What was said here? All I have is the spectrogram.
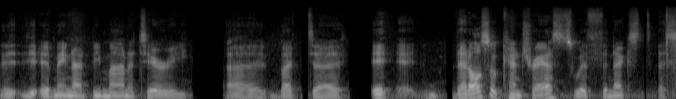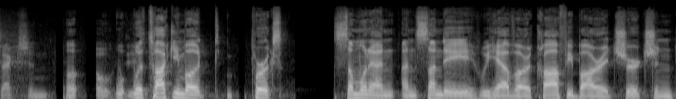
It, it may not be monetary, uh, but uh, it, it, that also contrasts with the next uh, section. Well, oh, with talking about perks, someone on on Sunday we have our coffee bar at church, and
